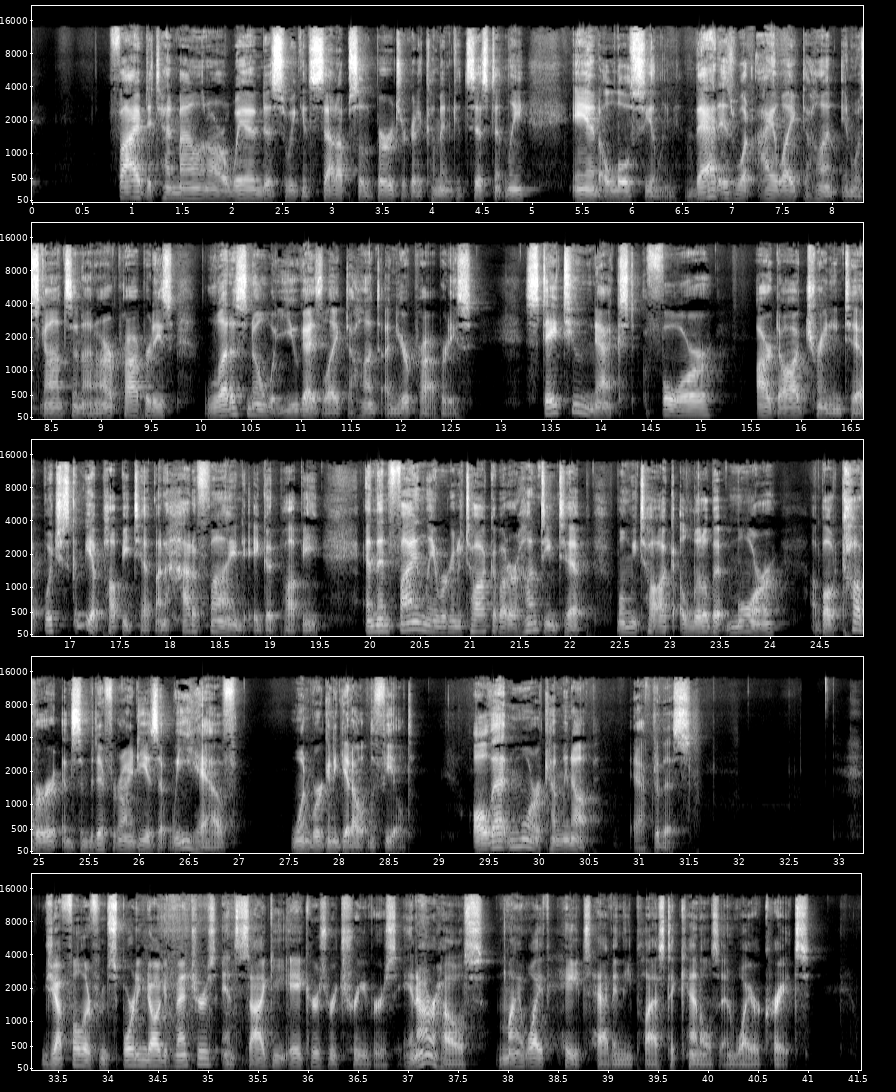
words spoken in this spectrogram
five to 10 mile an hour wind so we can set up so the birds are going to come in consistently, and a low ceiling. That is what I like to hunt in Wisconsin on our properties. Let us know what you guys like to hunt on your properties. Stay tuned next for our dog training tip, which is going to be a puppy tip on how to find a good puppy. And then finally, we're going to talk about our hunting tip when we talk a little bit more about cover and some different ideas that we have when we're going to get out in the field. All that and more coming up after this. Jeff Fuller from Sporting Dog Adventures and Soggy Acres Retrievers. In our house, my wife hates having the plastic kennels and wire crates.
